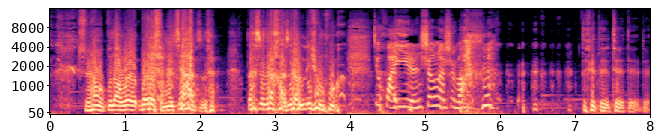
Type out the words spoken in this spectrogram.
虽然我不知道我有我有什么价值，但是他还是要利用我。就怀疑人生了是吧？对对对对对，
